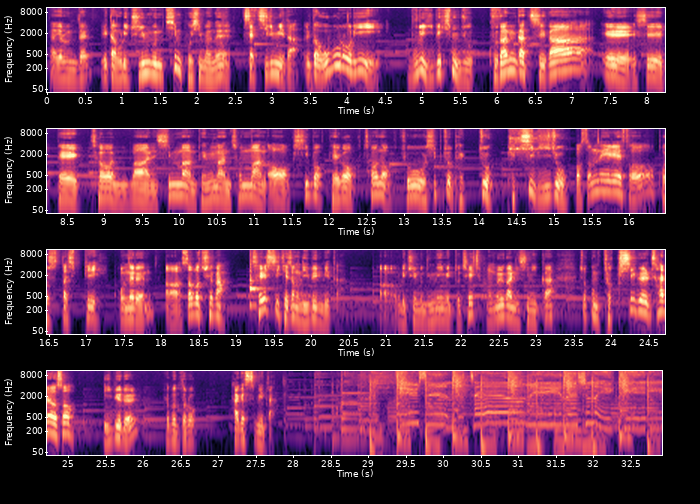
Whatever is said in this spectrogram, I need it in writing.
자, 여러분들 일단 우리 주인공 팀 보시면은 진짜 지립니다. 일단 오버롤이 무려 216 구단 가치가 1, 10, 100, 1000, 만, 10만, 100만, 1000만, 억, 10억, 100억, 1000억, 조, 10조, 100조, 112조. 뭐 썸네일에서 보셨다시피 오늘은 어, 서버 최강 첼시 계정 리뷰입니다. 어, 우리 주인분 닉네임이 또 첼시 박물관이시니까 조금 격식을 차려서 리뷰를 해보도록 하겠습니다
